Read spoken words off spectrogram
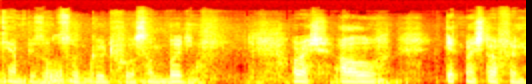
camp is also good for some birding all right i'll get my stuff and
